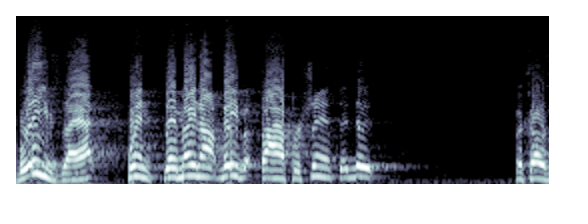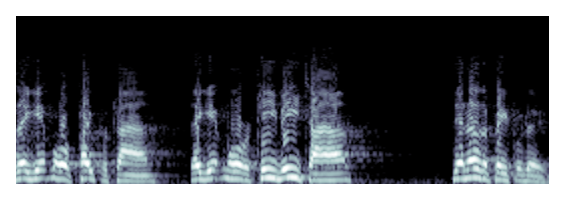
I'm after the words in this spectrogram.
believes that when they may not be but 5% that do. Because they get more paper time, they get more TV time than other people do.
